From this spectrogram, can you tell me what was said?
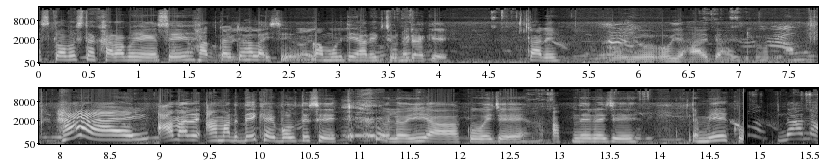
আজকে অবস্থা খারাপ হয়ে গেছে হাত কাইটে হালাইছে কামড় দিয়ে আরেকজনে। ডাকে কারে? ওই হাই হাই! আমার আমার দেখে বলতেছে হলো ইয়া কো ওই যে আপনার এই যে মেয়ে না না।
